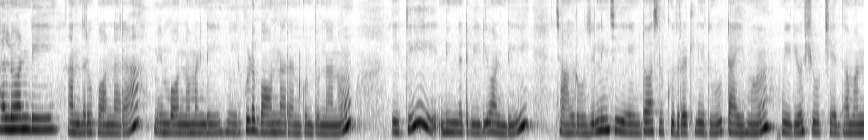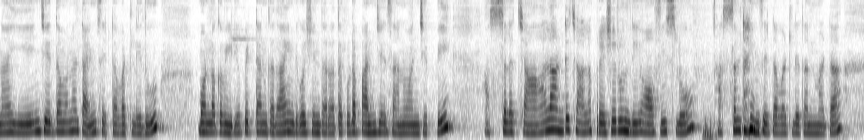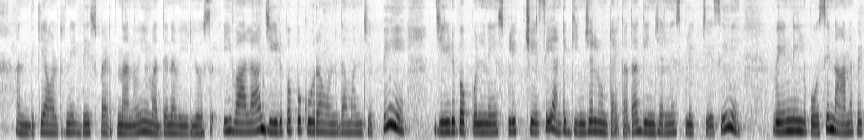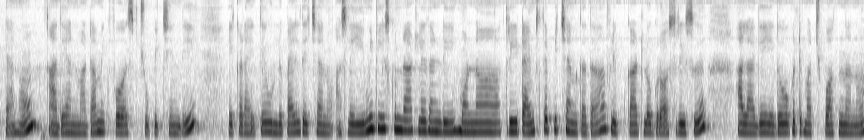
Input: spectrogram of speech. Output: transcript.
Hello అండి. అందరూ బాగున్నారా? మేము బాగున్నామండి. మీరు కూడా బాగున్నారు అనుకుంటున్నాను ఇది నిన్నటి వీడియో అండి. చాలా రోజుల నుంచి ఏంటో అసలు కుదరట్లేదు. టైం వీడియో షూట్ చేద్దామన్నా ఏం చేద్దామన్నా టైం సెట్ అవ్వట్లేదు. మొన్న ఒక వీడియో పెట్టాను కదా ఇంటికి వచ్చిన తర్వాత కూడా పని చేశాను అని చెప్పి. అస్సలు చాలా అంటే చాలా ప్రెషర్ ఉంది ఆఫీస్లో. అస్సలు టైం సెట్ అవ్వట్లేదు అనమాట అందుకే ఆల్టర్నేట్ డేస్ పెడుతున్నాను ఈ మధ్యన వీడియోస్ ఇవాళ జీడిపప్పు కూర వండుదామని చెప్పి జీడిపప్పుల్ని స్ప్లిట్ చేసి అంటే గింజలు ఉంటాయి కదా గింజల్ని స్ప్లిట్ చేసి వేడి నీళ్ళు పోసి నానబెట్టాను. అదే అనమాట మీకు ఫస్ట్ చూపించింది. ఇక్కడైతే ఉల్లిపాయలు తెచ్చాను. అసలు ఏమీ తీసుకుని రావట్లేదండి. మొన్న త్రీ టైమ్స్ తెప్పించాను కదా ఫ్లిప్కార్ట్లో గ్రాసరీస్ అలాగే ఏదో ఒకటి మర్చిపోతున్నాను.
